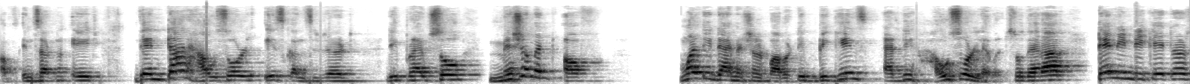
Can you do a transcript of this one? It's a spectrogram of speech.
of, in certain age, the entire household is considered deprived. So measurement of multidimensional poverty begins at the household level. So there are 10 indicators.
